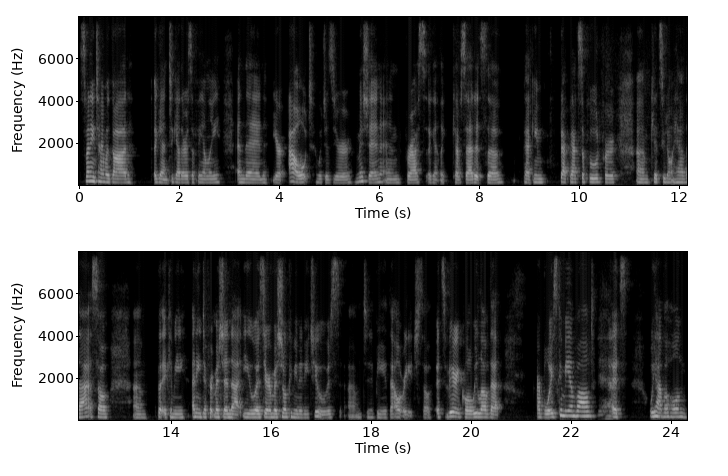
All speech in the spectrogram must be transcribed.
spending time with god again together as a family. And then you're out which is your mission. And for us again like kev said it's the packing backpacks of food for um, kids who don't have that. So, um, but it can be any different mission that you, as your missional community, choose um, to be the outreach. So it's very cool. We love that our boys can be involved. Yeah. It's we have a whole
